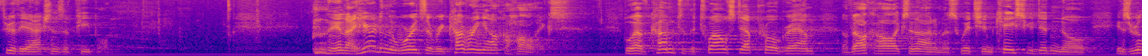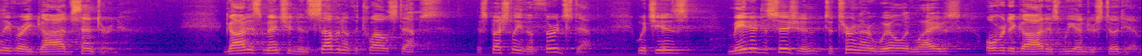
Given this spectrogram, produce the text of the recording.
through the actions of people. and I hear it in the words of recovering alcoholics who have come to the 12 step program of Alcoholics Anonymous, which, in case you didn't know, is really very God centered. God is mentioned in seven of the 12 steps, especially the third step, which is made a decision to turn our will and lives over to God as we understood Him.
